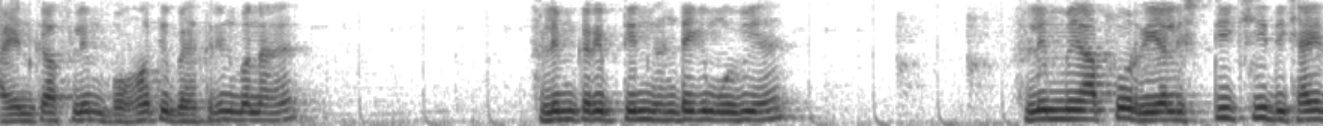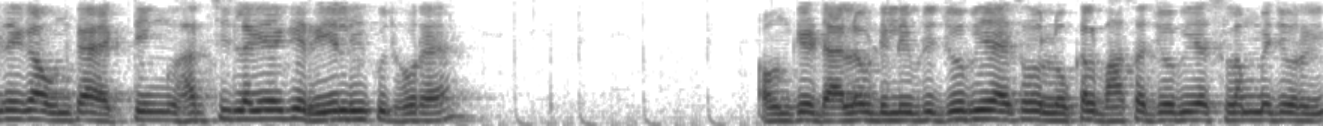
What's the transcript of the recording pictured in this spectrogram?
और इनका फ़िल्म बहुत ही बेहतरीन बना है। फ़िल्म करीब तीन घंटे की मूवी है। फ़िल्म में आपको रियलिस्टिक ही दिखाई देगा, उनका एक्टिंग हर चीज़ लगेगा कि रियल ही कुछ हो रहा है। और उनके डायलॉग डिलीवरी जो भी है, ऐसे लोकल भाषा जो भी है स्लम में जो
